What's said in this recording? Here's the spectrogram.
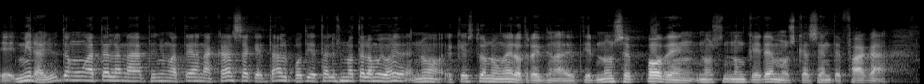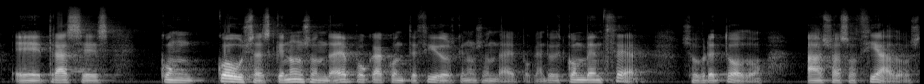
eh, mira, eu tengo unha tela na, teño unha tela na casa que tal, podía tal, é unha tela moi bonita. No, é que isto non era o tradicional, é dicir, non se poden, non, non queremos que a xente faga eh, trases con cousas que non son da época, con tecidos que non son da época. Entonces, convencer, sobre todo, aos asociados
